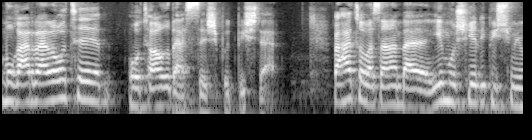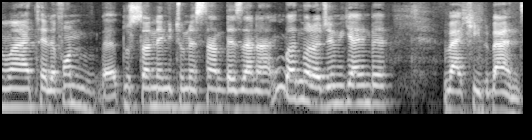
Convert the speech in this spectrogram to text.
مقررات اتاق دستش بود بیشتر. و حتی مثلا برای یه مشکلی پیش می اومد تلفن دوستان نمی‌تونستن بزنن. باید مراجعه می‌کردیم به وکیل بند.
